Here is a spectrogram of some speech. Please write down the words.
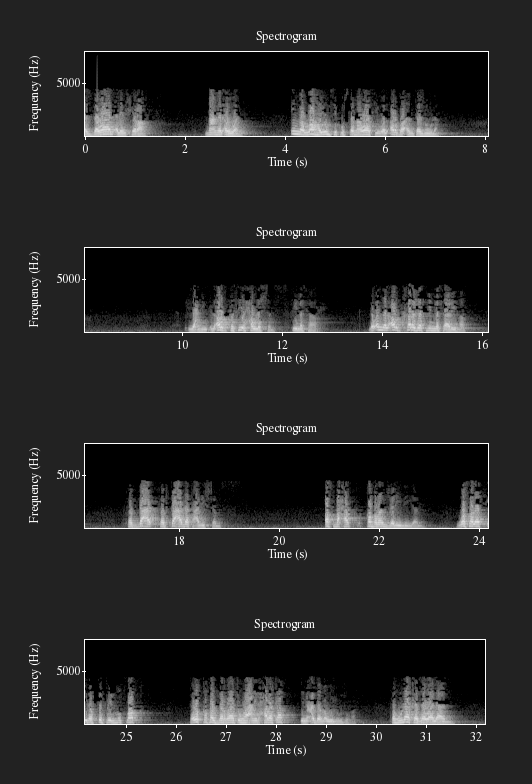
الزوال الانحراف. المعنى الأول. إن الله يمسك السماوات والأرض أن تزولا يعني الأرض تسير حول الشمس في مسار. لو أن الأرض خرجت من مسارها فابتعدت عن الشمس. أصبحت قبرا جليديا. وصلت إلى الصفر المطلق. توقفت ذراتها عن الحركة انعدم وجودها. فهناك زوالان.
